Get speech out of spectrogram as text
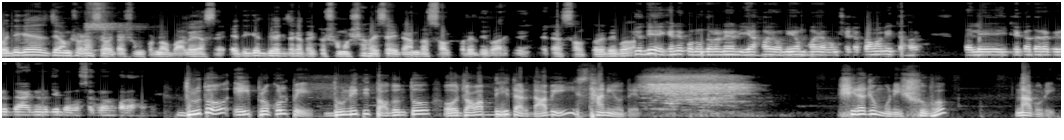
ওইদিকে যে অংশটা আছে ওইটা সম্পূর্ণ ভালোই আছে। এদিকে দু এক জায়গাতে একটু সমস্যা হয়েছে এটা আমরা সলভ করে দিব আর কি। এটা সলভ করে দিব। যদি এখানে কোনো ধরনের ইয়া হয় অনিয়ম হয় এবং সেটা প্রমাণিত হয় তাহলে এই ঠিকাদারের বিরুদ্ধে আইন অনুযায়ী ব্যবস্থা গ্রহণ করা হবে। দ্রুত এই প্রকল্পে দুর্নীতি তদন্ত ও জবাবদিহিতার দাবি স্থানীয়দের। সিরাজুম মুনির শুভ নাগরিক।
